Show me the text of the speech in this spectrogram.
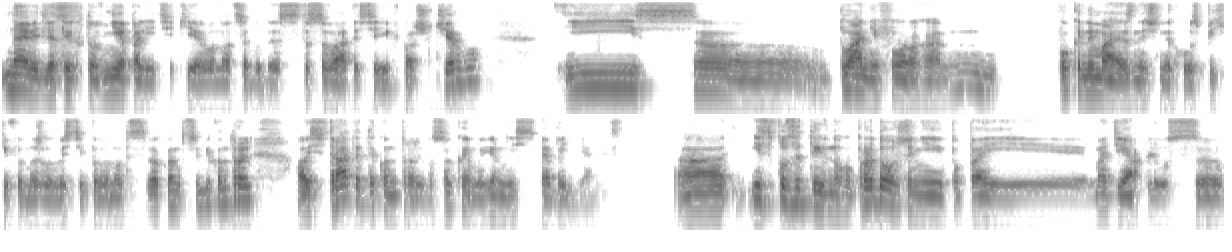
навіть для тих, хто вне політики, воно це буде стосуватися їх в першу чергу. І з е, планів ворога ну, поки немає значних успіхів і можливості повернути себе собі контроль, а ось втратити контроль, висока ймовірність в тебе є. А, із позитивного продовження епопеї Мадіар Плюс е,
